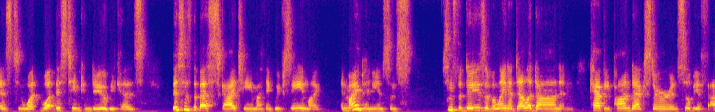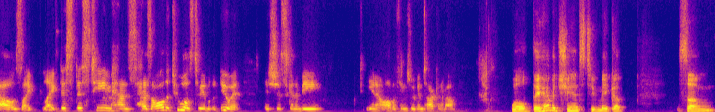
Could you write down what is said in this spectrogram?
as to what, what this team can do, because this is the best sky team I think we've seen, like, in my opinion, since, since the days of Elena Delle Donne and, Cappie Pondexter and Sylvia Fowles. Like like this this team has has all the tools to be able to do it. It's just going to be, you know, all the things we've been talking about. Well, they have a chance to make up some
